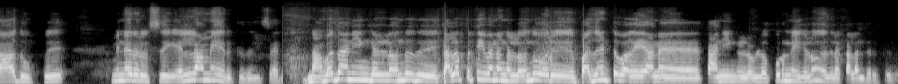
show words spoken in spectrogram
தாதுப்பு மினரல்ஸு எல்லாமே இருக்குதுங்க சார். நவதானியங்கள்ல வந்து இது கலப்பு தீவனங்கள்ல வந்து ஒரு பதினெட்டு வகையான தானியங்கள் உள்ள குருணைகளும் இதுல கலந்துருக்குது.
